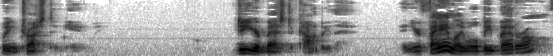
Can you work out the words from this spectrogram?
We can trust Him, can't we? Do your best to copy that, and your family will be better off.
